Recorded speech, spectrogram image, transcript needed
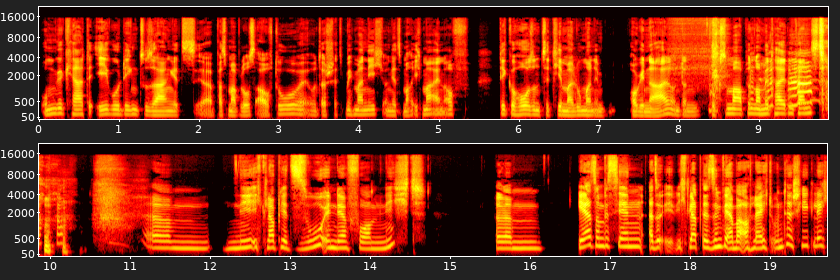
umgekehrte Ego-Ding zu sagen, jetzt ja, pass mal bloß auf, du unterschätzt mich mal nicht und jetzt mache ich mal einen auf dicke Hose und zitiere mal Luhmann im Original und dann guckst du mal, ob du noch mithalten kannst. ähm, nee, ich glaube jetzt so in der Form nicht ähm, eher so ein bisschen, also ich glaube, da sind wir aber auch leicht unterschiedlich.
